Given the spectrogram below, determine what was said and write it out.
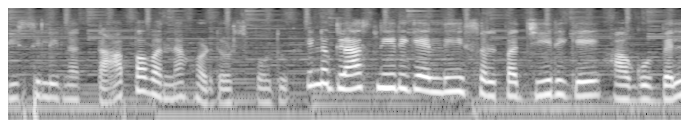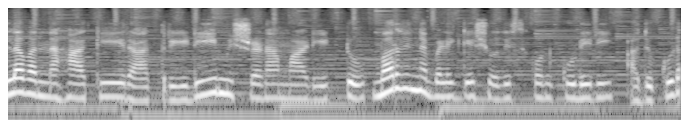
ಬಿಸಿಲಿನ ತಾಪವನ್ನ ಹೊಡೆದೋಡಿಸಬಹುದು ಇನ್ನು ಗ್ಲಾಸ್ ನೀರಿಗೆ ಅಲ್ಲಿ ಸ್ವಲ್ಪ ಜೀರಿಗೆ ಹಾಗೂ ಬೆಲ್ಲವನ್ನ ಹಾಕಿ ರಾತ್ರಿ ಇಡೀ ಮಿಶ್ರಣ ಮಾಡಿ ಇಟ್ಟು ಮರುದಿನ ಬೆಳಿಗ್ಗೆ ಶೋಧಿಸಿಕೊಂಡು ಕುಡಿರಿ. ಅದು ಕೂಡ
